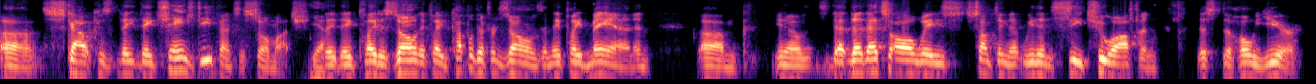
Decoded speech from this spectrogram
uh, scout because they they changed defenses so much. Yeah. They they played a zone, they played a couple different zones, and they played man, and um, you know that, that that's always something that we didn't see too often this the whole year.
